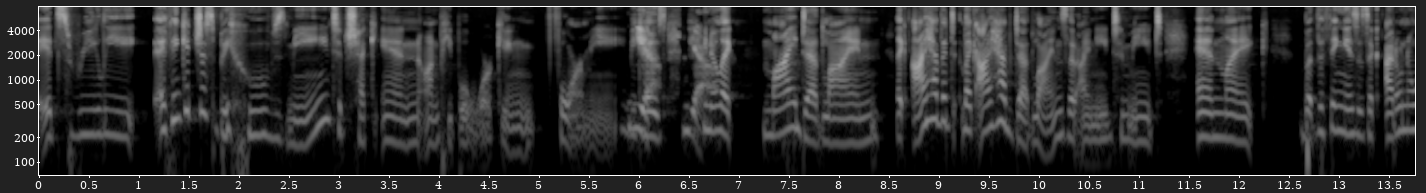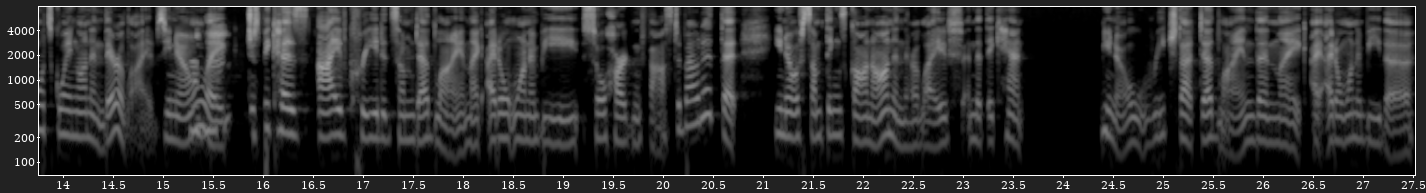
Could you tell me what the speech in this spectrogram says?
it's really i think it just behooves me to check in on people working for me because yeah. Yeah. you know like my deadline like i have it like i have deadlines that i need to meet and like but the thing is it's like i don't know what's going on in their lives you know mm-hmm. like just because i've created some deadline like i don't want to be so hard and fast about it that you know if something's gone on in their life and that they can't you know, reach that deadline, then like I, I don't want to be the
